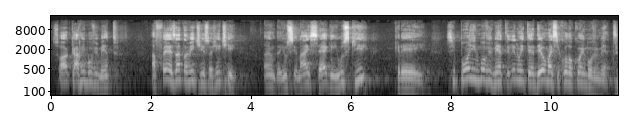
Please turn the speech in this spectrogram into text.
Só carro em movimento. A fé é exatamente isso. A gente anda e os sinais seguem os que creem. Se põe em movimento. Ele não entendeu, mas se colocou em movimento.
